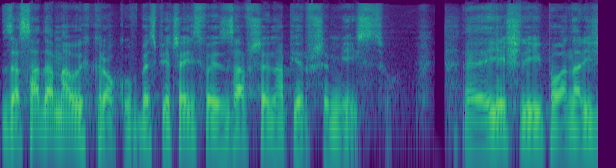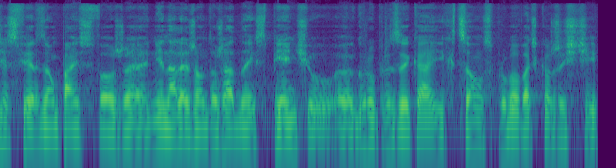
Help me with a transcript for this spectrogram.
zasada małych kroków. Bezpieczeństwo jest zawsze na pierwszym miejscu. E, Jeśli po analizie stwierdzą Państwo, że nie należą do żadnej z pięciu e, grup ryzyka i chcą spróbować korzyści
